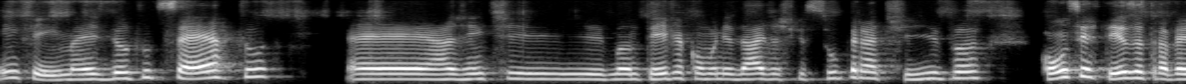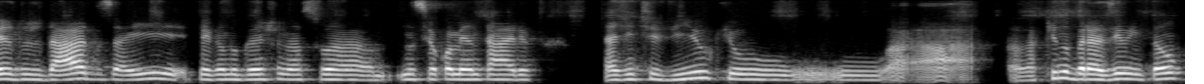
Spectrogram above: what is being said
Enfim, mas deu tudo certo, é, a gente manteve a comunidade, acho que super ativa, com certeza através dos dados, aí pegando gancho na sua, no seu comentário, A gente viu que o, a, a, aqui no Brasil, então,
